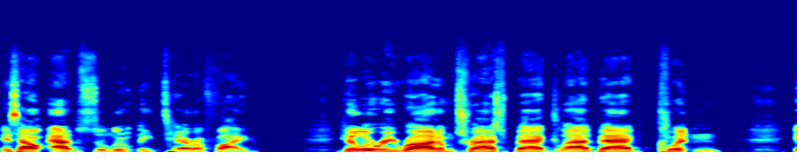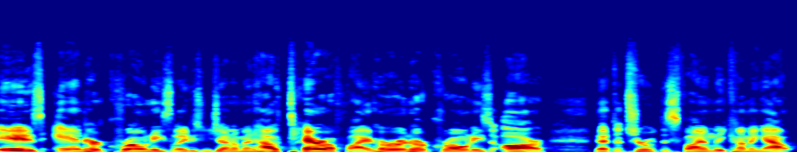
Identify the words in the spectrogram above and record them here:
is how absolutely terrified Hillary Rodham, trash bag, glad bag Clinton is, and her cronies, ladies and gentlemen, how terrified her and her cronies are that the truth is finally coming out.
